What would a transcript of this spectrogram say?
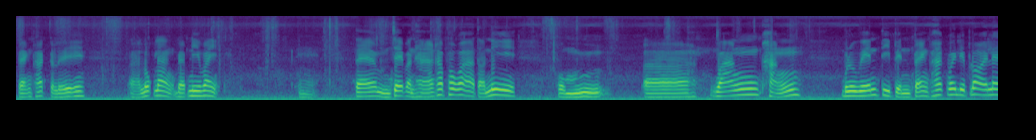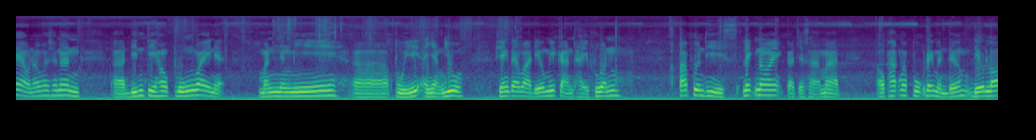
แปลงพักก็เลยลกล่างแบบนี้ไว้อืม แต่ผมใจปัญหาครับ เพราะว่าตอนนี้ผมวางผังบริเวณที่เป็นแปลงพักไว้เรียบร้อยแล้วนะเพราะฉะนั้นดินที่เราปรุงไว้เนี่ยมันยังมีปุ๋ยอย่างอยู่ เพียงแต่ว่าเดี๋ยวมีการไถพรวนปรับพื้นที่เล็กน้อยก็จะสามารถเอาพักมาปลูกได้เหมือนเดิม เดี๋ยวรอ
